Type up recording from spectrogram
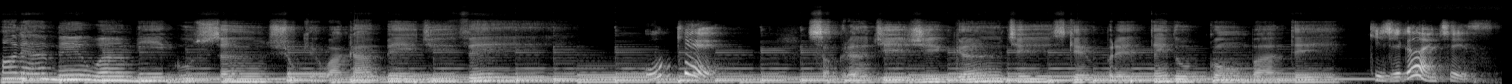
Olha, meu amigo Sancho, que eu acabei de ver. O quê? São grandes gigantes que eu pretendo combater. Que gigantes!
